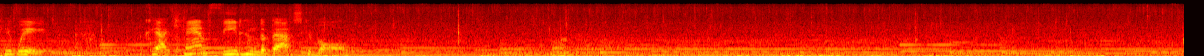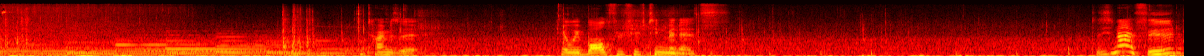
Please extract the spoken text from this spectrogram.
Okay, wait. Okay, I can't feed him the basketball. Time is it? Okay, we balled for 15 minutes. Does he not have food?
